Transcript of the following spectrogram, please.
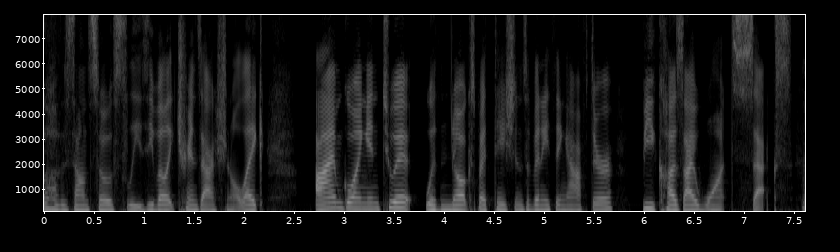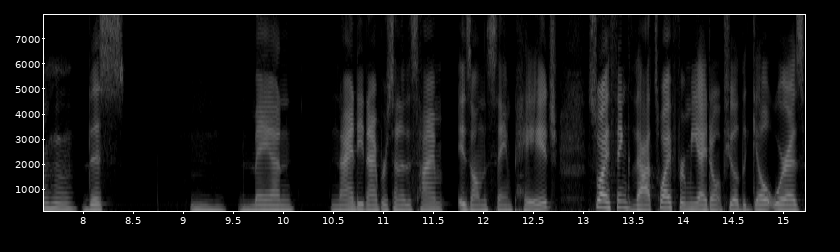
oh, this sounds so sleazy, but like transactional. Like I'm going into it with no expectations of anything after because I want sex. hmm This man. 99% of the time is on the same page. So I think that's why for me I don't feel the guilt whereas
